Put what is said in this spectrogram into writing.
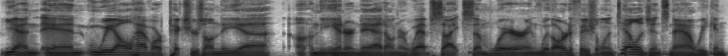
Yeah, and, and we all have our pictures on the uh, on the internet on our website somewhere, and with artificial intelligence now, we can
